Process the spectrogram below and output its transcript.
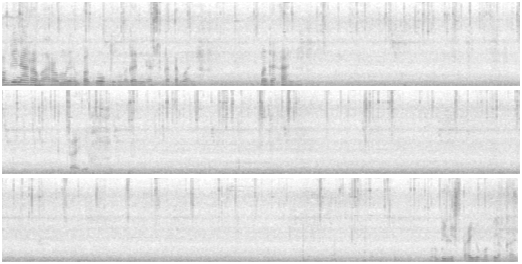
kapag ginaraw-araw mo yung pag-walking maganda sa katawan. Magaan. Ito tayo mabilis tayo maglakad.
